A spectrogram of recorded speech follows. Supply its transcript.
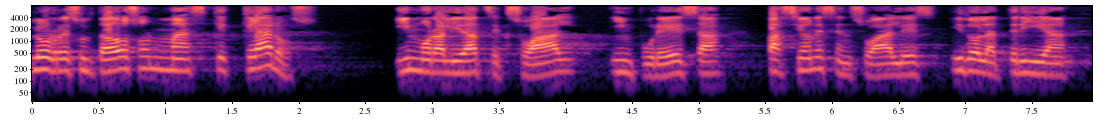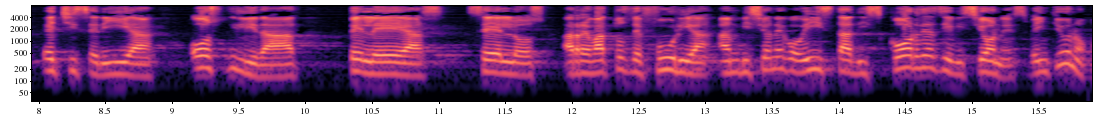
los resultados son más que claros. Inmoralidad sexual, impureza, pasiones sensuales, idolatría, hechicería, hostilidad, peleas, celos, arrebatos de furia, ambición egoísta, discordias, divisiones. 21.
